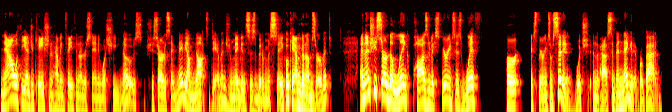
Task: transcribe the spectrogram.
Now, with the education and having faith and understanding what she knows, she started to say, maybe I'm not damaged and maybe this is a bit of a mistake. Okay, I'm going to observe it. And then she started to link positive experiences with her experience of sitting, which in the past had been negative or bad.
